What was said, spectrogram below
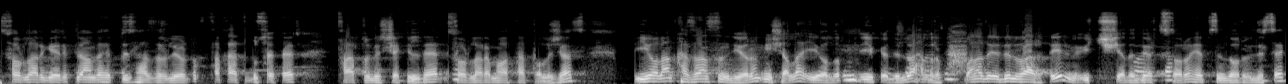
Soruları geri planda hep biz hazırlıyorduk. Fakat bu sefer farklı bir şekilde sorulara muhatap olacağız. İyi olan kazansın diyorum. İnşallah iyi olurum. Büyük İnşallah alırım. Bana da ödül var değil mi? 3 ya da Var 4 hocam. soru. Hepsini doğru bilirsek.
